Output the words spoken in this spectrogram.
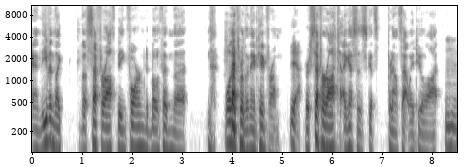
and even like the Sephiroth being formed both in the, well, that's where the name came from. Yeah. Or Sephiroth, I guess is, gets pronounced that way too a lot. hmm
